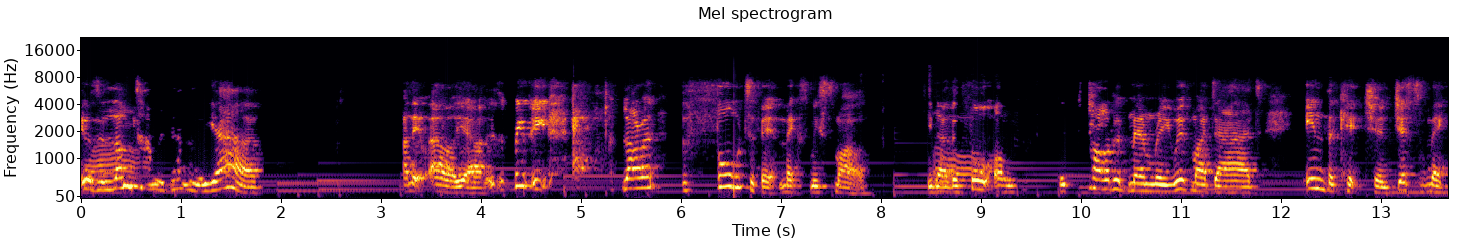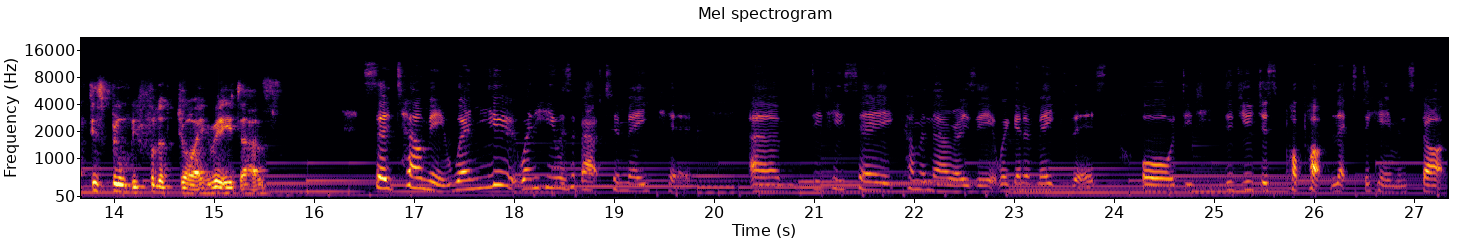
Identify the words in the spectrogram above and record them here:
It was wow. a long time ago, yeah. And it, oh yeah, it's really, Lara, the thought of it makes me smile. You know, the thought of the childhood memory with my dad in the kitchen just make just brings me full of joy. It really does. So tell me, when you when he was about to make it, um, did he say, "Come on now, Rosie, we're going to make this," or did he? Did you just pop up next to him and start?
